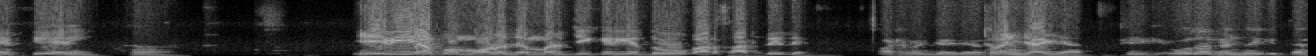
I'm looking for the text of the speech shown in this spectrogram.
ਇੱਕ ਵਾਰੀ। ਹਾਂ। ਇਹ ਵੀ ਆਪਾਂ ਮੁੱਲ ਜੇ ਮਰਜ਼ੀ ਕਰੀਏ 2 ਘਰ 60 ਦੀ ਦੇ 58000 58000 ਠੀਕ ਹੈ ਉਹਦਾ ਵੀ ਨਹੀਂ ਕੀਤਾ?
